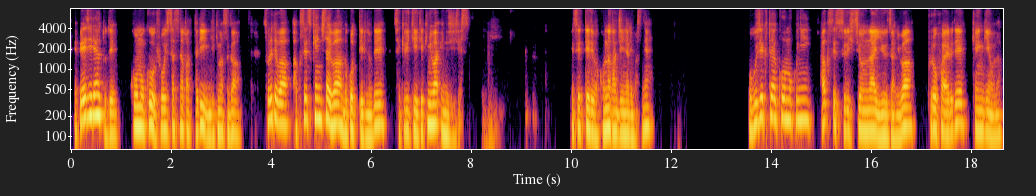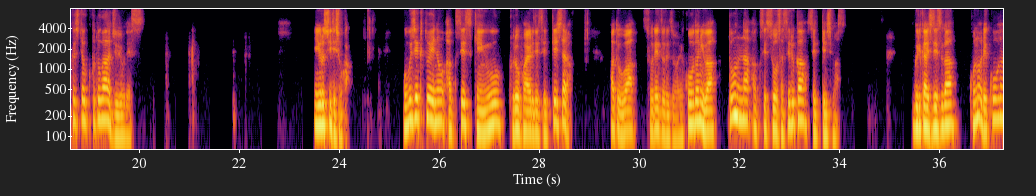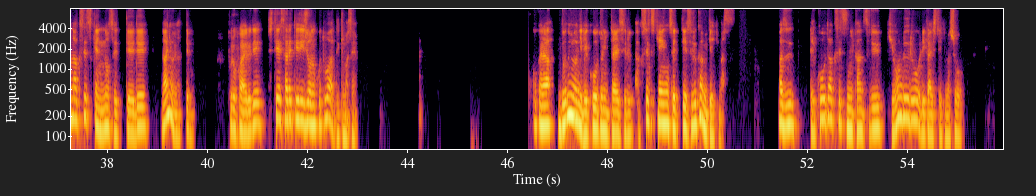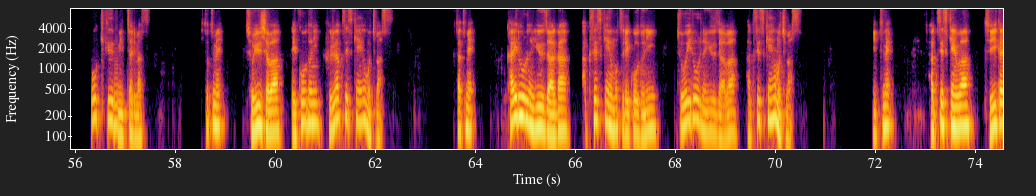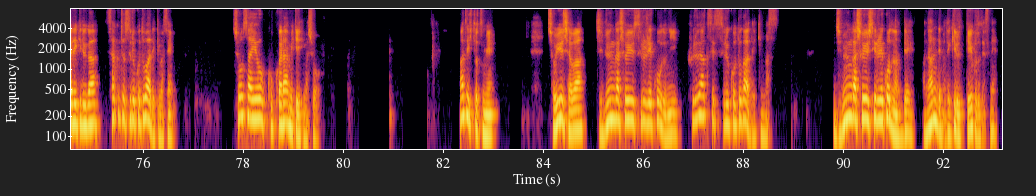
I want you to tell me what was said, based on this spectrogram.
ページレイアウトで項目を表示させなかったりできますが、それではアクセス権自体は残っているので、セキュリティ的には NG です。設定ではこんな感じになりますね。オブジェクトや項目にアクセスする必要のないユーザーには、プロファイルで権限をなくしておくことが重要です。よろしいでしょうか？オブジェクトへのアクセス権をプロファイルで設定したら、あとはそれぞれのレコードにはどんなアクセスをさせるか設定します。繰り返しですが、このレコードのアクセス権の設定で何をやっても、プロファイルで指定されている以上のことはできません。ここからどのようにレコードに対するアクセス権を設定するか見ていきます。まず、レコードアクセスに関する基本ルールを理解していきましょう。大きく3つあります。1つ目、所有者はレコードにフルアクセス権を持ちます。2つ目、カイロールのユーザーがアクセス権を持つレコードに、ジョイロールのユーザーはアクセス権を持ちます。3つ目、アクセス権は追加できるが削除することはできません。詳細をここから見ていきましょう。まず一つ目、所有者は自分が所有するレコードにフルアクセスすることができます。自分が所有しているレコードなんで何でもできるっていうことですね。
